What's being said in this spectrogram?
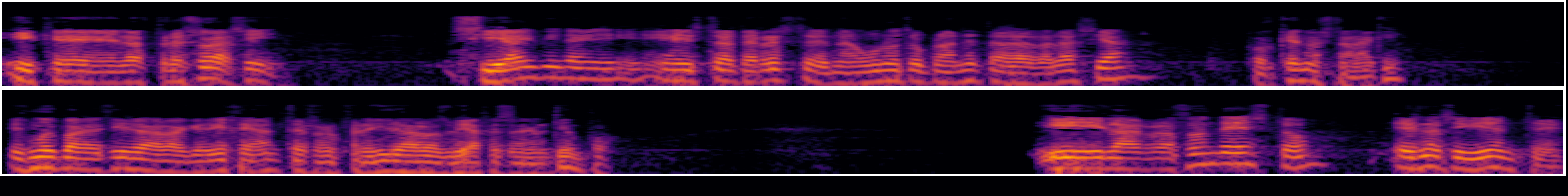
y que lo expresó así. Si hay vida extraterrestre en algún otro planeta de la galaxia, ¿por qué no están aquí? Es muy parecida a la que dije antes referida a los viajes en el tiempo. Y la razón de esto es la siguiente.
